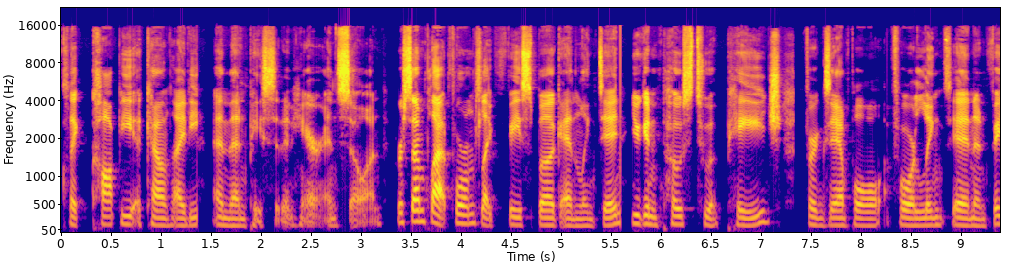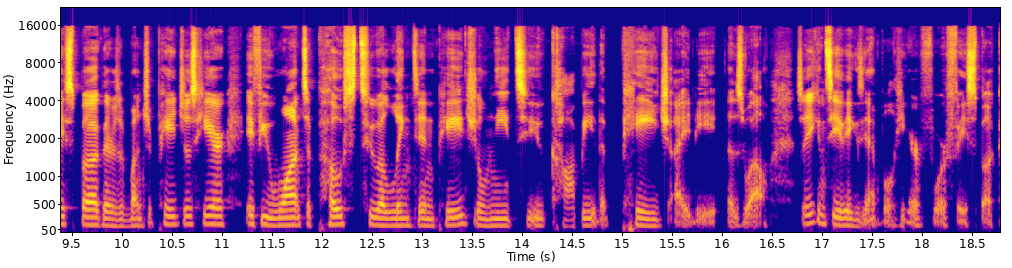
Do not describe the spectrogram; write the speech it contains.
Click copy account ID and then paste it in here and so on. For some platforms like Facebook and LinkedIn, you can post to a page. For example, for LinkedIn and Facebook, there's a bunch of pages here. If you want to post to a LinkedIn page, you'll need to copy the page ID as well. So you can see the example here for Facebook.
